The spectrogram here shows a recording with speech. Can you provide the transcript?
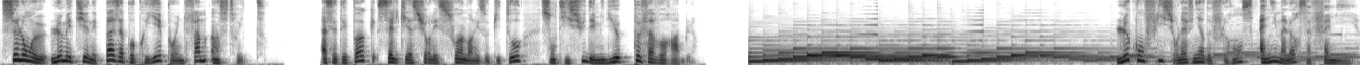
Selon eux, le métier n'est pas approprié pour une femme instruite. À cette époque, celles qui assurent les soins dans les hôpitaux sont issues des milieux peu favorables. Le conflit sur l'avenir de Florence anime alors sa famille.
